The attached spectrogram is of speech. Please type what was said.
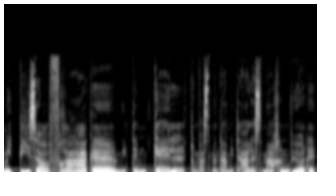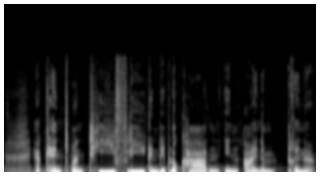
mit dieser Frage, mit dem Geld und was man damit alles machen würde, erkennt man tief liegende Blockaden in einem drinne.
